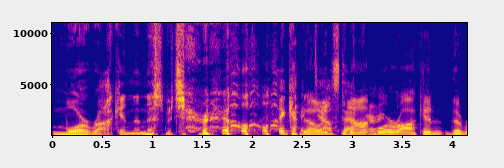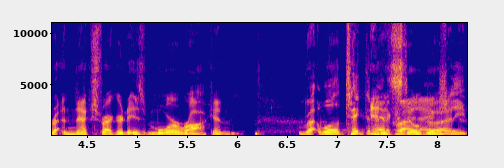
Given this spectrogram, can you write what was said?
more rockin' than this material. like I No, it's not very- more rockin'. The re- next record is more rockin'. Right, well, take the And manic it's still ride. good. Actually,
